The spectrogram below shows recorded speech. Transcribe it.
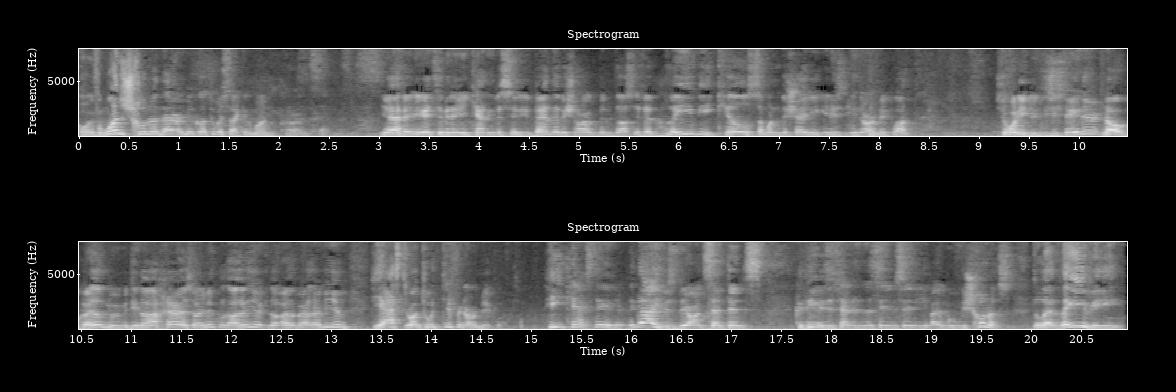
Going from one Shchuna in that Armikla to a second one. Current sentences. Yeah, if him in, you can't leave the city. Ben Levi Das. If a Levi kills someone in the Shady in his in our miklat, So what do you do? Did you stay there? No. Or he has to run to a different Or Miklat. He can't stay there. The guy who's there on sentence continues his sentence in the same city by moving shchunas. The Le- Levi,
